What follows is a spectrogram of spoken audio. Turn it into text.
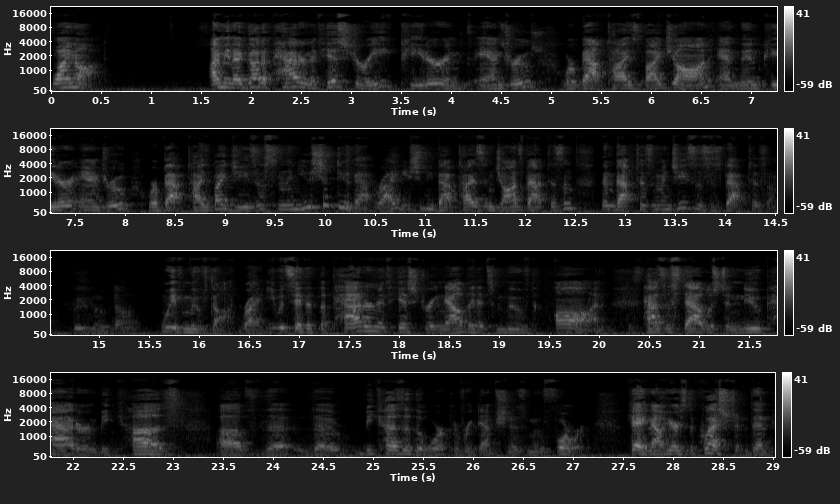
Why not? I mean, I've got a pattern of history. Peter and Andrew were baptized by John, and then Peter and Andrew were baptized by Jesus, and then you should do that, right? You should be baptized in John's baptism, then baptism in Jesus' baptism. We've moved on. We've moved on, right? You would say that the pattern of history, now that it's moved on, has established a new pattern because of the the because of the work of redemption has moved forward. Okay, now here's the question. Then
